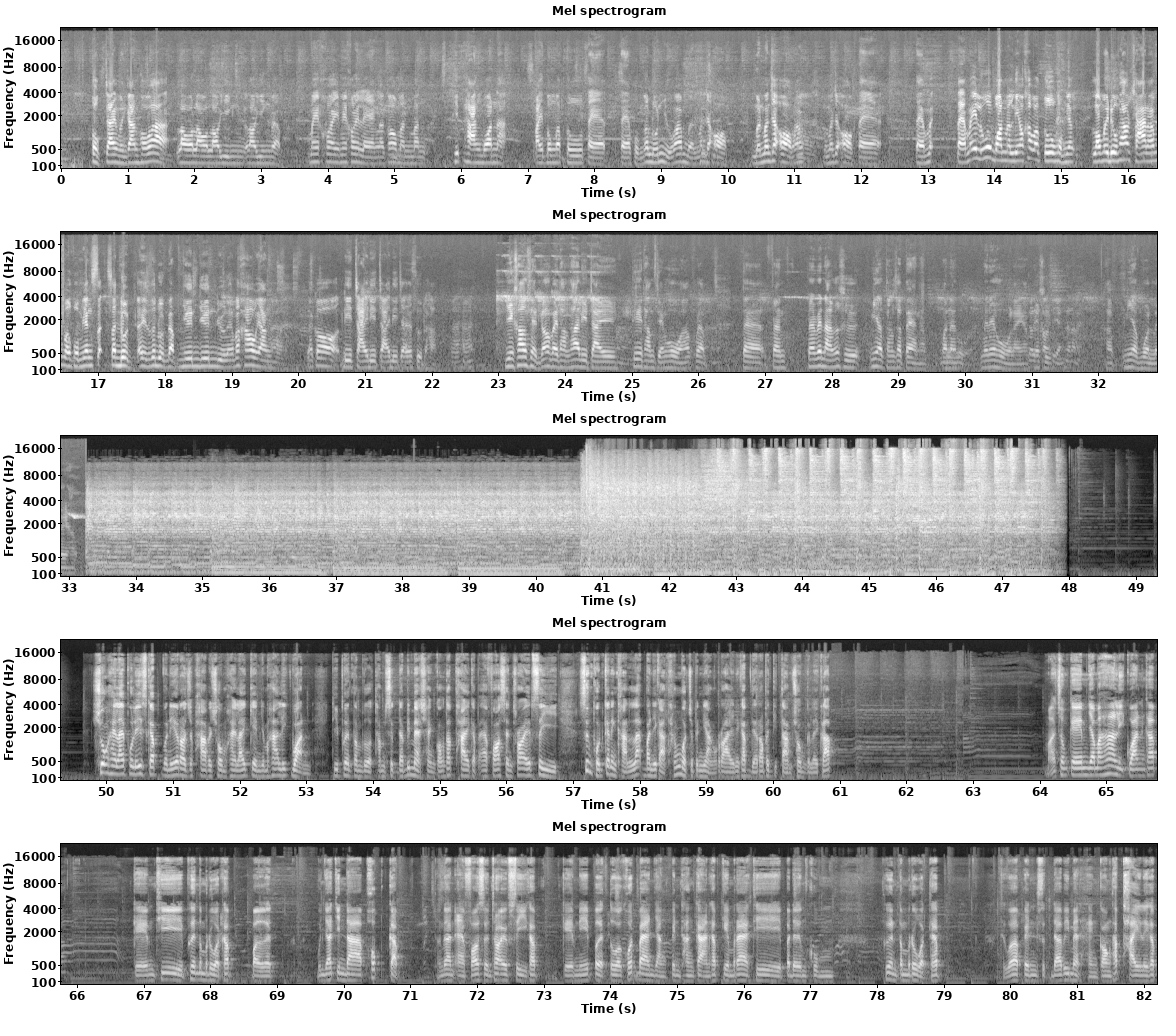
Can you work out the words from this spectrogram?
ตกใจเหมือนกันเพราะว่าเราเราเรายิงเรายิงแบบไม่ค่อยไม่ค่อยแรงแล้วก็มันมันทิศทางบอลอะ ไปตรงประตูแต่แต่ผมก็ลุ้นอยู่ว่าเหมือนมันจะออก เหมือนมันจะออกนะเหมือนมันจะออกแต่แต่ไม่แต่ไม่รู้ว่าบอลมันเลี้ยวเข้าประตู ผมยังลองไปดูภาพช้านะครับเหมือนผมยังสะสะดุดไอ้ยสะดุดแบบยืนยืนอยู่เลยว่าเข้ายัง แล้วก็ดีใจดีใจดีใจสุดๆครับๆยิงเข้าเสร็จก็ไปทำท่าดีใจที่ทำเสียงโห่ครับแบบแต่แฟนแฟนเวียดนามก็คือเงียบทั้งสแตนครับวันนั้นไม่ได้โห่อะไรครับก็เลยขอคือเสียงซะหน่อย ครับเงียบหมดเลยครับ ช่วงไฮไลท์โพลิสครับ วันนี้เราจะพาไปชมไฮไลท์เกมยามาฮ่าลีกวันที่เพื่อนตำรวจทำศึกดับบี้แมตช์แห่งกองทัพไทยกับ Air Force Central FC ซึ่งผลการแข่งขันและบรรยากาศทั้งหมดจะเป็นอย่างไรนะครับ เดี๋ยวเราไปติดตามชมกันเลยครับ มาชมเกมยามาฮ่าลีกวันครับ เกมที่เพื่อนตำรวจครับ เปิดบุญญาจินดาพบกับทางด้าน Air Force Central FC ครับ เกมนี้เปิดตัวโค้ดแบนอย่างเป็นทางการครับ เกมแรกที่ประเดิมคุมเพื่อนตำรวจครับ ถือว่าเป็นศึกดาร์บี้แมตช์แห่งกองทัพไทยเลยครับ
